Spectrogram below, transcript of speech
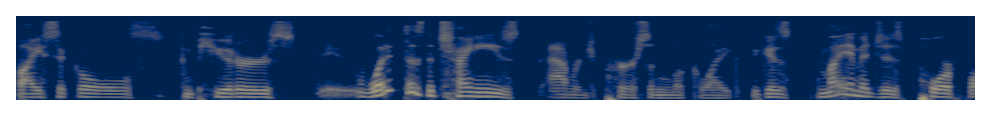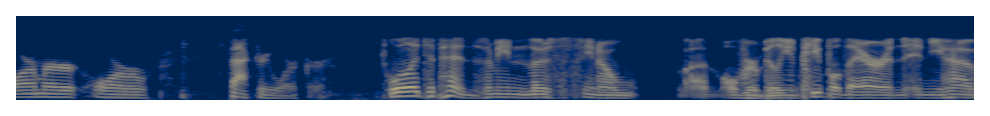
bicycles, computers. What does the Chinese average person look like? Because my image is poor farmer or factory worker. Well, it depends. I mean, there's you know um, over a billion people there, and, and you have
